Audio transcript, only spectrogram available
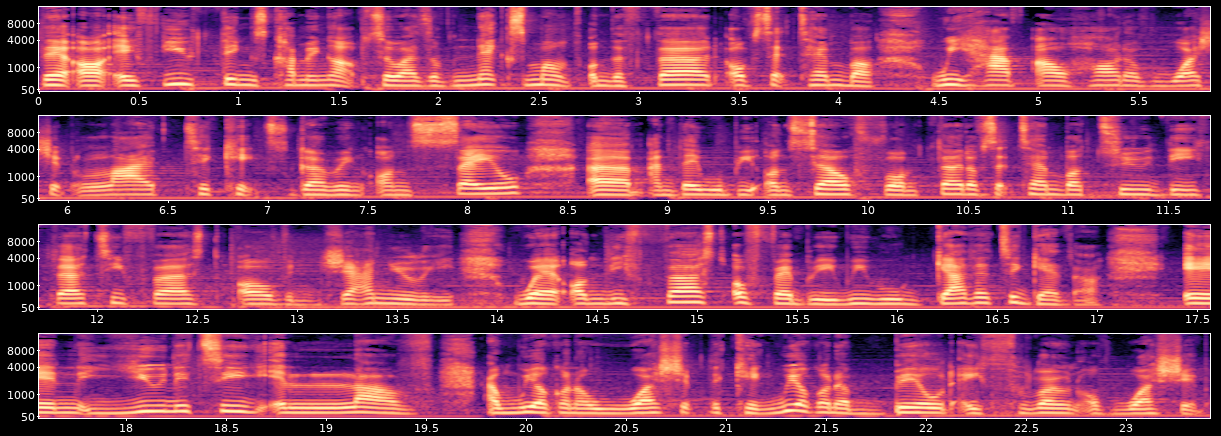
There are a few things coming up. So, as of next month, on the 3rd of September, we have our Heart of Worship live tickets going on sale. Um, um, and they will be on sale from 3rd of September to the 31st of January, where on the 1st of February we will gather together in unity, in love, and we are going to worship the King. We are going to build a throne of worship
